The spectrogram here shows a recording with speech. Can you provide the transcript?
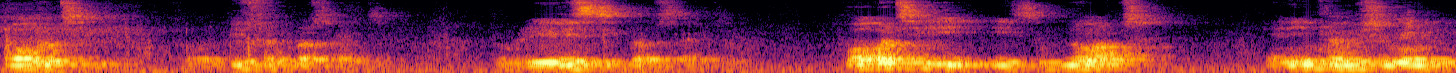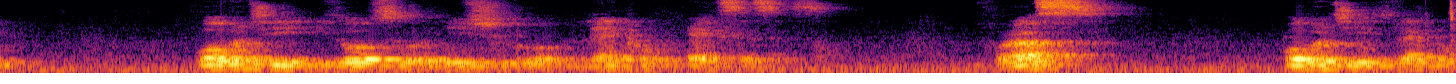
poverty from a different perspective, from a realistic perspective. Poverty is not an income issue only. Poverty is also an issue of lack of accesses. For us, poverty is lack of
